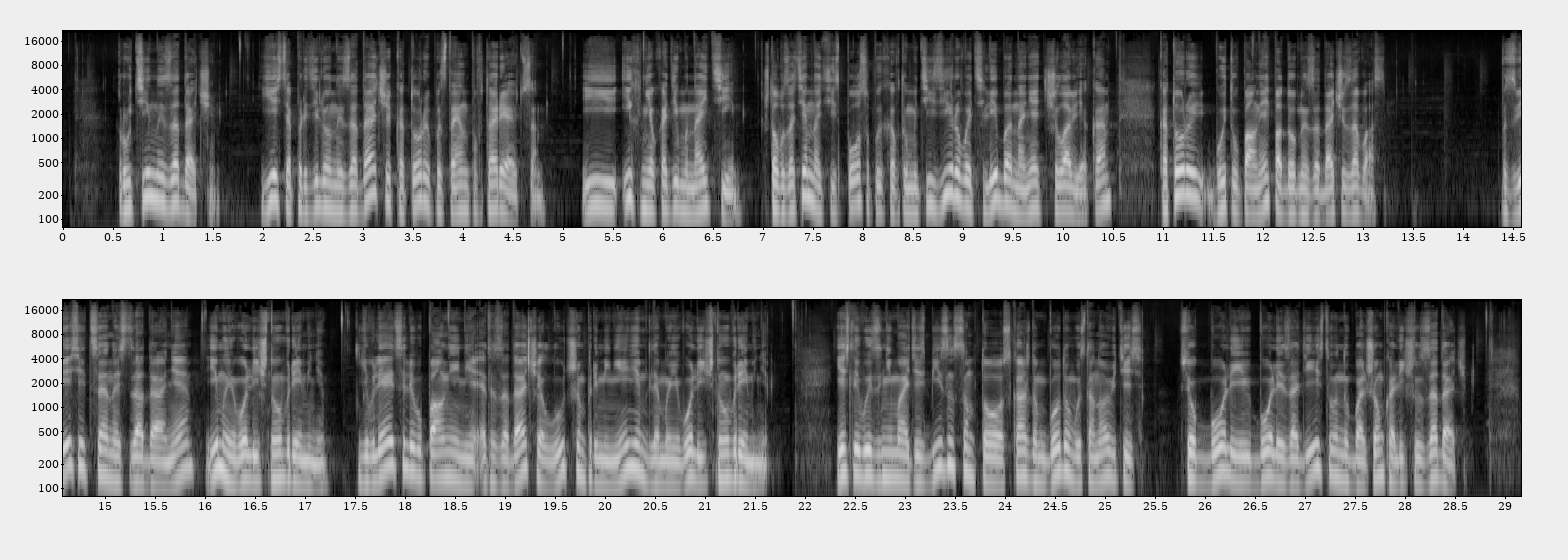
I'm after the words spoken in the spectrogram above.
рутинные задачи. Есть определенные задачи, которые постоянно повторяются, и их необходимо найти, чтобы затем найти способ их автоматизировать, либо нанять человека, который будет выполнять подобные задачи за вас. Взвесить ценность задания и моего личного времени, Является ли выполнение этой задачи лучшим применением для моего личного времени? Если вы занимаетесь бизнесом, то с каждым годом вы становитесь все более и более задействованы в большом количестве задач.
